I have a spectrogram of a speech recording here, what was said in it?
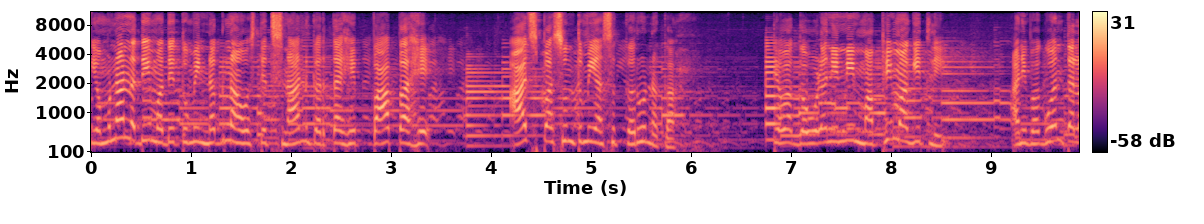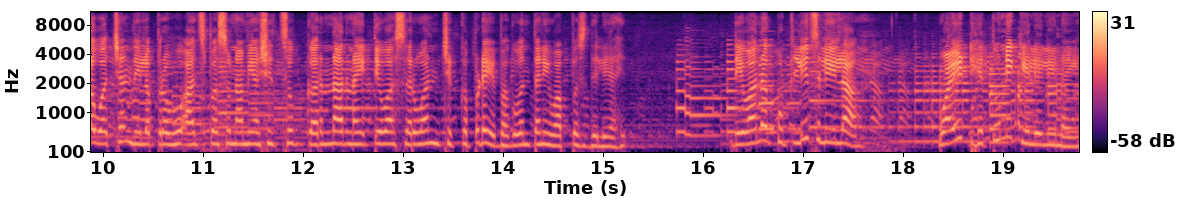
यमुना नदीमध्ये तुम्ही नग्न अवस्थेत स्नान करता हे पाप आहे. आजपासून तुम्ही असं करू नका. तेव्हा गवळणींनी माफी मागितली आणि भगवंताला वचन दिलं प्रभू आजपासून आम्ही अशी चूक करणार नाही. तेव्हा सर्वांचे कपडे भगवंतानी वापस दिले आहेत. देवानं कुठलीच लीला वाईट हेतूने केलेली नाही.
